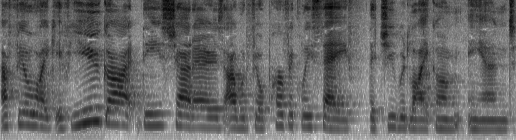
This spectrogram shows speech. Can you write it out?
I feel like if you got these shadows, I would feel perfectly safe that you would like them and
